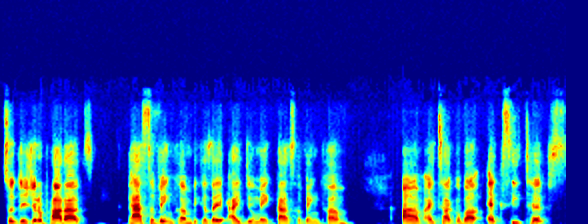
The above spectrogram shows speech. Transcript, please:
So digital products, passive income, because I, I do make passive income. Um, I talk about Etsy tips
